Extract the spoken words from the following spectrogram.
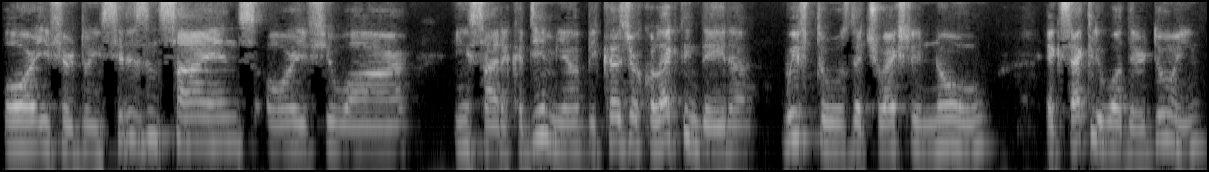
or if you're doing citizen science, or if you are inside academia, because you're collecting data with tools that you actually know exactly what they're doing,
